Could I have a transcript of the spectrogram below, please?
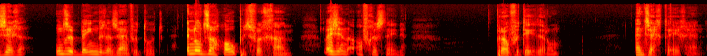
zeggen: Onze beenderen zijn verdord en onze hoop is vergaan. Wij zijn afgesneden. Profeteer daarom en zeg tegen hen:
